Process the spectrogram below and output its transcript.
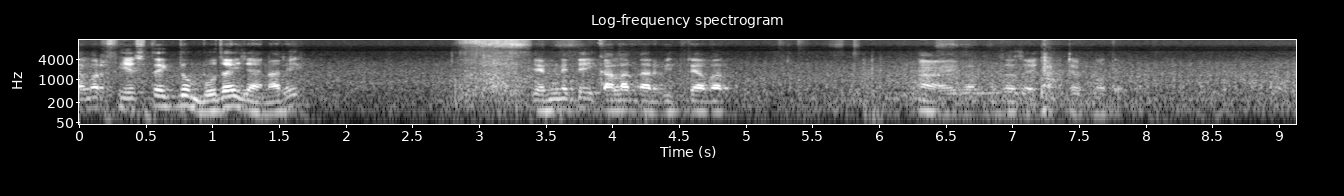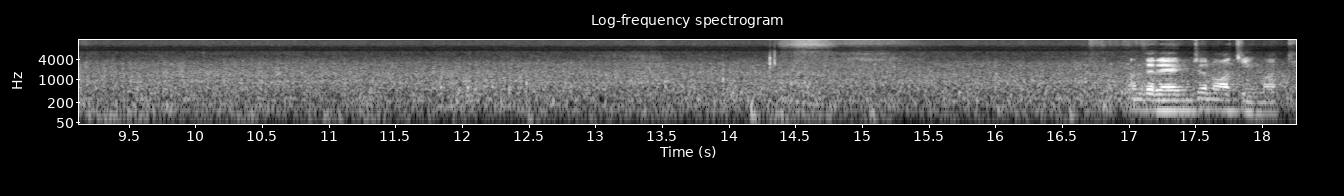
আমার ফেস তো একদম বোঝাই যায় না রে এমনিতেই কালা তার ভিতরে আবার হ্যাঁ এবার বোঝা যায় ঠিকঠাক মতো আমাদের একজন ওয়াচিং মাত্র।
